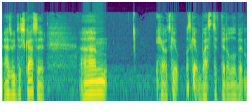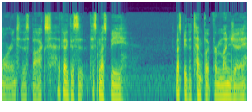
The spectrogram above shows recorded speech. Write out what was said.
as we discuss it. Um, here let's get let's get Wes to fit a little bit more into this box. I feel like this is this must be must be the template for Munjay.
